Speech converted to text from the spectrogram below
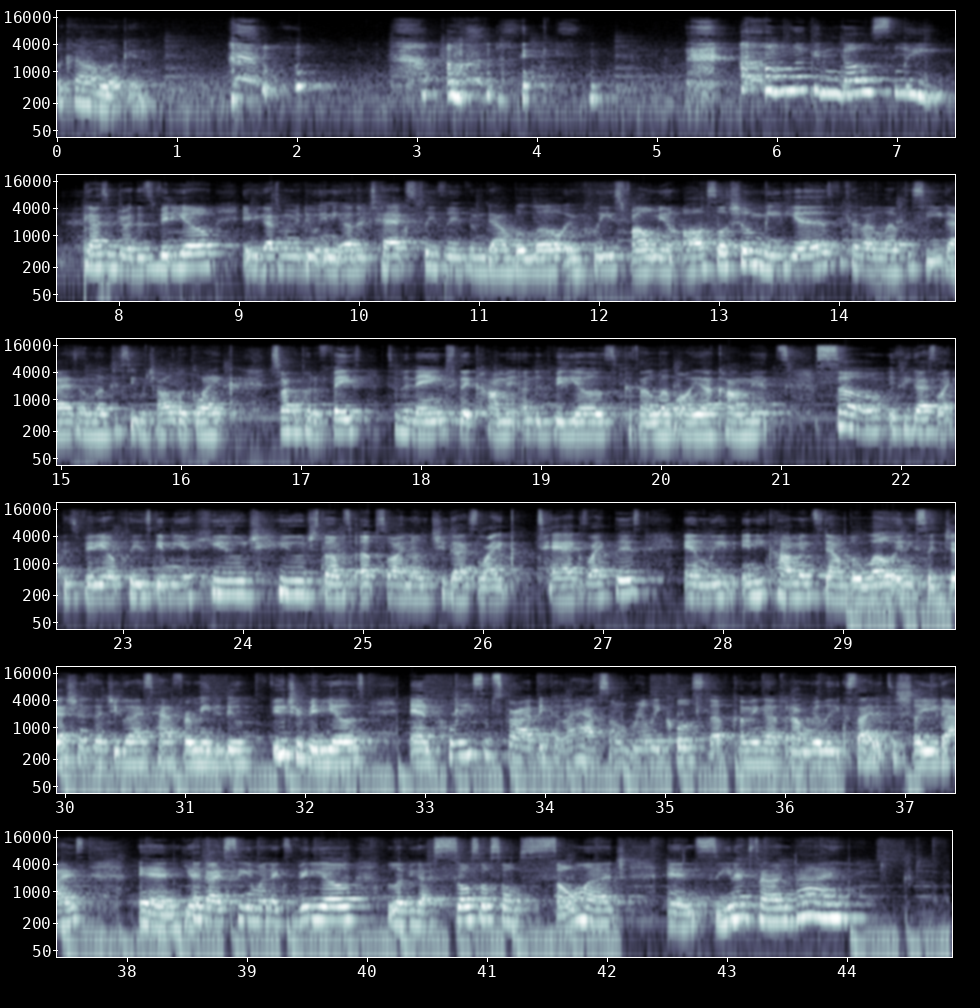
Look how I'm looking. I'm looking, I'm looking sleep. If you guys enjoyed this video, if you guys want me to do any other tags, please leave them down below and please follow me on all social medias because I love to see you guys. I love to see what y'all look like so I can put a face to the names that comment under the videos because I love all y'all comments. So if you guys like this video, please give me a huge, huge thumbs up so I know that you guys like tags like this and leave any comments down below, any suggestions that you guys have for me to do future videos. And please subscribe because I have some really cool stuff coming up and I'm really excited to show you guys. And yeah, guys, see you in my next video. Love you guys so, so, so, so much. And see you next time. Bye.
